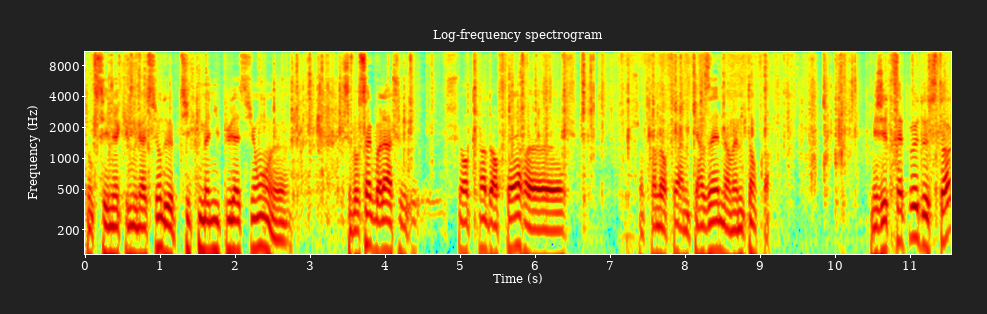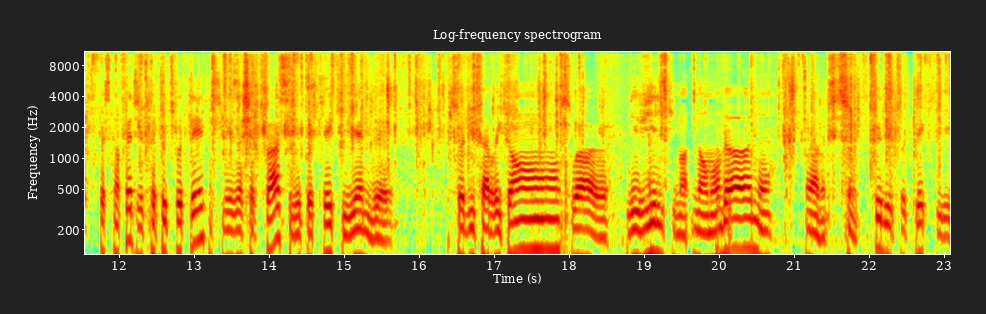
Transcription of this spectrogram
Donc c'est une accumulation de petites manipulations. euh. C'est pour ça que voilà, je, je suis en train d'en faire, euh, je suis en train d'en faire une quinzaine en même temps, quoi. Mais j'ai très peu de stock parce qu'en fait j'ai très peu de potelets. Je les achète pas. C'est des potelets qui viennent de soit du fabricant, soit euh, des villes qui maintenant m'en donnent. Voilà, donc ce sont que des potelets qui, euh,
